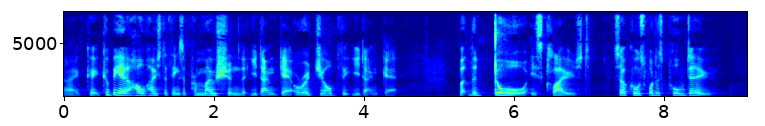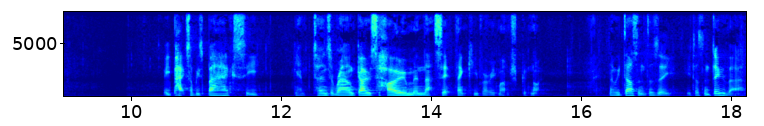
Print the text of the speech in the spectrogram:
Uh, it could be a whole host of things a promotion that you don't get or a job that you don't get. But the door is closed. So, of course, what does Paul do? He packs up his bags, he you know, turns around, goes home, and that's it. Thank you very much. Good night. No, he doesn't, does he? He doesn't do that.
